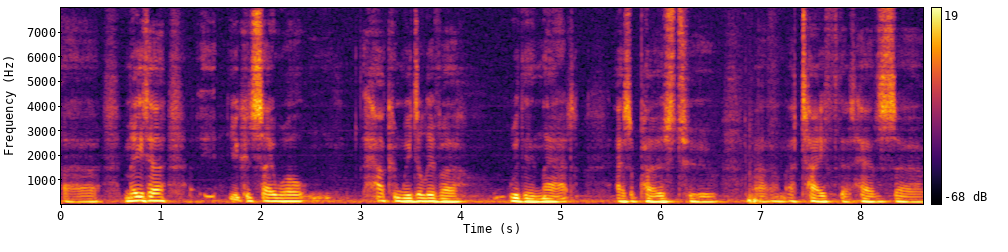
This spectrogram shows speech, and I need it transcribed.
uh, metre, you could say, well, how can we deliver within that as opposed to um, a TAFE that has uh,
